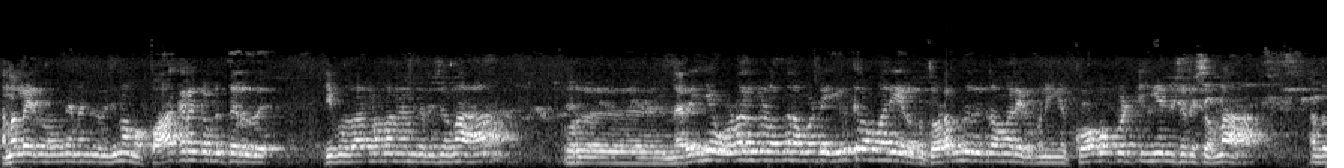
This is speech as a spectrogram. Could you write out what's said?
அதனால இது வந்து என்ன சொல்லிச்சுன்னா நம்ம பார்க்கறதுக்கு அப்படி தருது இப்போ உதாரணமாக என்ன சொல்லிச்சோன்னா ஒரு நிறைய உணர்வுகள் வந்து நம்மகிட்ட இருக்கிற மாதிரி இருக்கும். தொடர்ந்து இருக்கிற மாதிரி இருக்கும். நீங்க கோபப்பட்டீங்கன்னு சொல்லி சொன்னா அந்த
